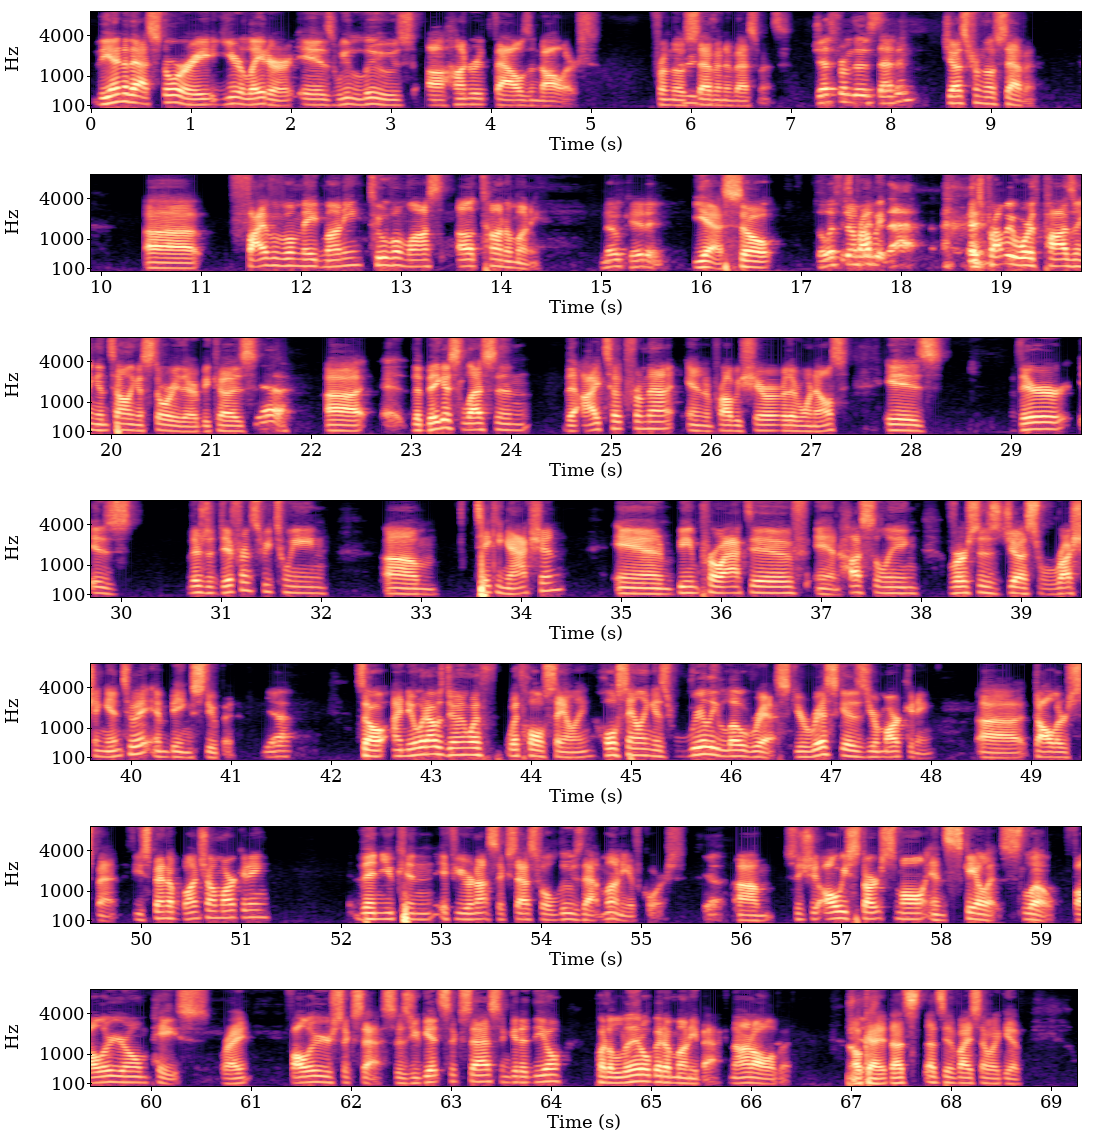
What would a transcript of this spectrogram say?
The end of that story, a year later, is we lose a hundred thousand dollars from those seven investments. Just from those seven? Just from those seven. Uh, five of them made money. Two of them lost a ton of money. No kidding. Yeah. So. So let's jump probably, into that. it's probably worth pausing and telling a story there because yeah. Uh, the biggest lesson that I took from that, and I'll probably share with everyone else, is there is there's a difference between um, taking action and being proactive and hustling versus just rushing into it and being stupid. Yeah. So I knew what I was doing with with wholesaling. Wholesaling is really low risk. Your risk is your marketing uh, dollars spent. If you spend a bunch on marketing, then you can, if you're not successful, lose that money, of course. Yeah. Um, so you should always start small and scale it slow. Follow your own pace, right? Follow your success. As you get success and get a deal, put a little bit of money back, not all of it. Okay, that's that's the advice I would give.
